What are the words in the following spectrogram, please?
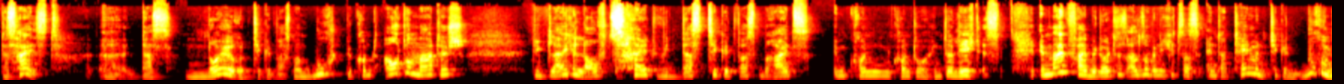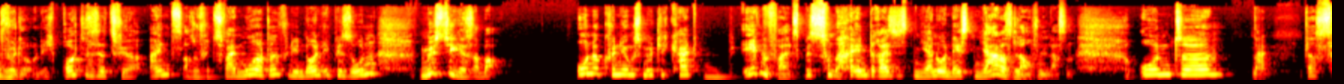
Das heißt, äh, das neuere Ticket, was man bucht, bekommt automatisch die gleiche Laufzeit wie das Ticket, was bereits im Konto hinterlegt ist. In meinem Fall bedeutet es also, wenn ich jetzt das Entertainment-Ticket buchen würde und ich bräuchte es jetzt für eins, also für zwei Monate, für die neuen Episoden, müsste ich es aber ohne Kündigungsmöglichkeit ebenfalls bis zum 31. Januar nächsten Jahres laufen lassen. Und äh, nein, das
